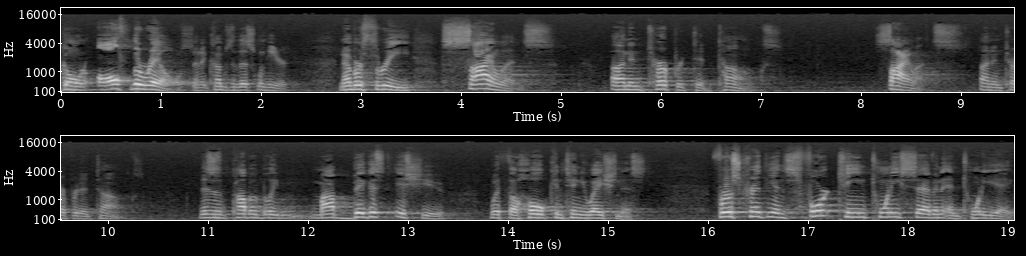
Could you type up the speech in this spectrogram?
gone off the rails, and it comes to this one here. Number three, silence uninterpreted tongues. Silence uninterpreted tongues. This is probably my biggest issue with the whole continuationist. 1 Corinthians 14, 27, and 28.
